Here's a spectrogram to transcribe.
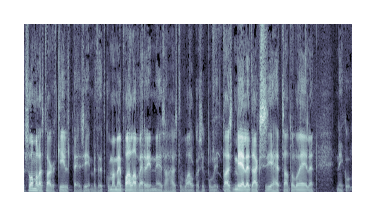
Suomalaiset on aika kilttejä siinä, että kun mä menen palaveriin, niin ei saa haista valkosipuli. Tai sitten mielletäänkö siihen, että sä oot ollut eilen niin kuin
